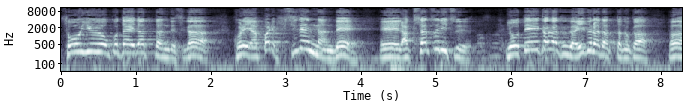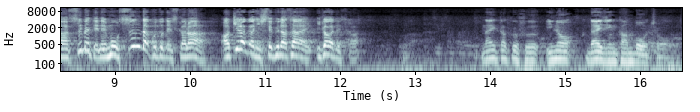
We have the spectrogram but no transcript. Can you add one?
そういうお答えだったんですが、これやっぱり不自然なんで、えー、落札率、予定価格がいくらだったのか、すべてね、もう済んだことですから、明らかにしてください。いかがですか？内閣府井野大臣官房長。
